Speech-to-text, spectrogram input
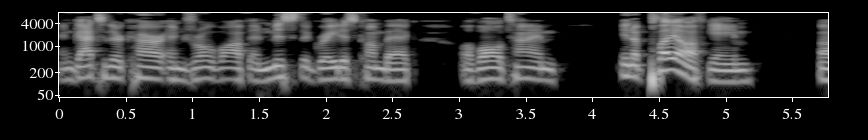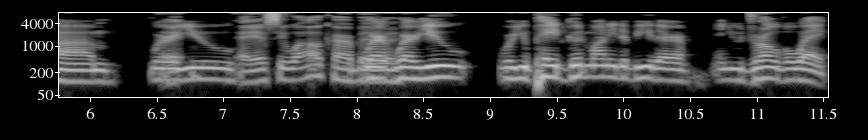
and got to their car and drove off and missed the greatest comeback of all time in a playoff game, um, where Yeah. you AFC wildcard, baby. where where you where you paid good money to be there and you drove away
